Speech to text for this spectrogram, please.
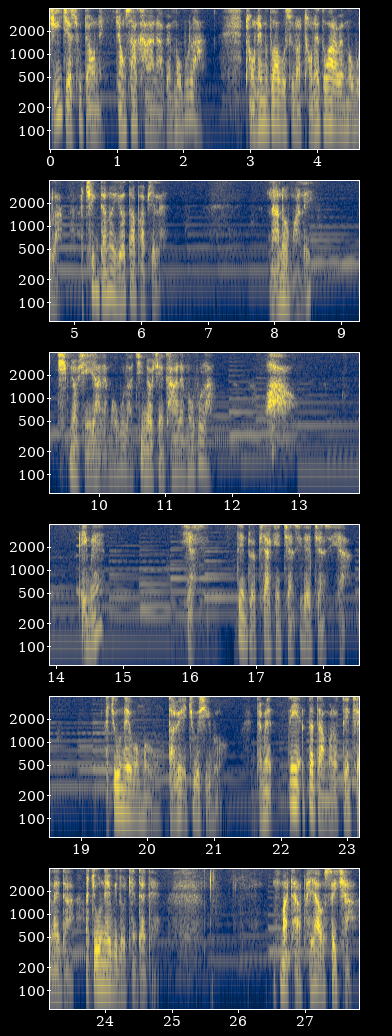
ကြီးကျယ်ဆူတောင်းတယ်ယောင်းစားခံရတာပဲမဟုတ်ဘူးလားထောင်ထဲမသွားဘူးဆိုတော့ထောင်ထဲသွားတာပဲမဟုတ်ဘူးလားအချိန်တန်တော့ရောတဘာဖြစ်လဲနန်းတော်မှာလေချီမြောက်ရှင်ရတယ်မဟုတ်ဘူးလားချီမြောက်ရှင်ခါရတယ်မဟုတ်ဘူးလား wow amen yes တင့်အတွက်ဖျားခင်ကြံစီတဲ့ကြံစီရအကျိုးနဲ့မဟုတ်ဘူးဒါပေမဲ့အကျိုးရှိဖို့ဒါပေမဲ့သင်အသက်တာမှာတော့သင်ထင်လိုက်တာအကျိုးနေပြီလို့ထင်တတ်တယ်မှတ်ထားဖះကိုစိတ်ချ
